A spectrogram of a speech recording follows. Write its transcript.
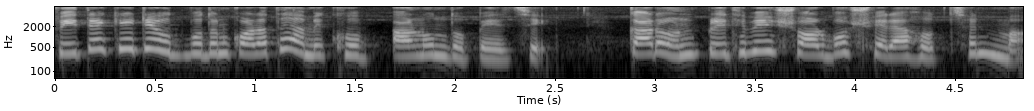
ফিতে কেটে উদ্বোধন করাতে আমি খুব আনন্দ পেয়েছি। কারণ পৃথিবীর সর্বসেরা হচ্ছেন মা।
